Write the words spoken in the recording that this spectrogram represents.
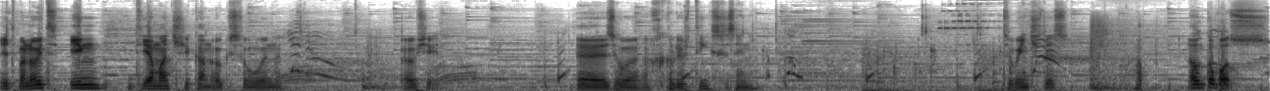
Weet maar nooit, één diamantje kan ook zo'n... Oh shit. Eh, zo'n gekleurd ding zijn. Zo eentje dus. Hop. Een kopos.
